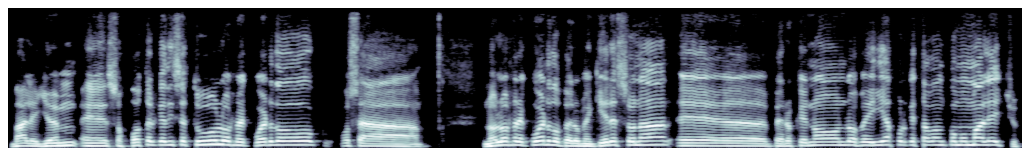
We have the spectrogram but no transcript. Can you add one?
Vale, yo en esos póster que dices tú los recuerdo, o sea, no los recuerdo, pero me quiere sonar, eh, pero es que no los veías porque estaban como mal hechos.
